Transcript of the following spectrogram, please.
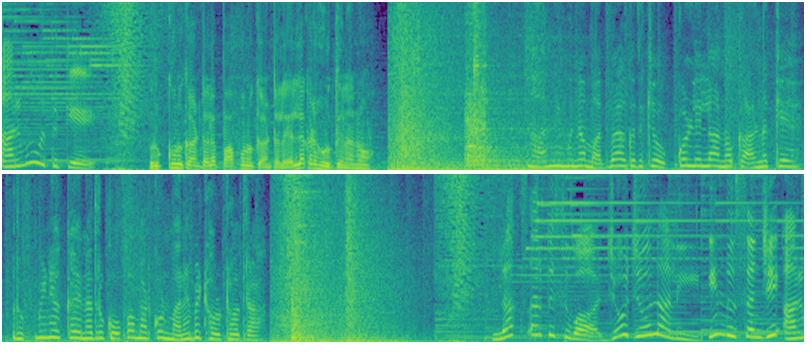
ಆರು ರುಕ್ಕುನು ಕಾಣ್ತಲ್ಲ ಪಾಪನು ಕಾಣ್ತಲ್ಲ ಎಲ್ಲ ಕಡೆ ಹುಡುಕ್ತೆ ನಾನು. ನಾನ್ ನಿಮ್ಮನ್ನ ಮದ್ವೆ ಆಗೋದಕ್ಕೆ ಒಪ್ಕೊಳ್ಳಿಲ್ಲ ಅನ್ನೋ ಕಾರಣಕ್ಕೆ ರುಕ್ಮಿಣಿ ಅಕ್ಕ ಏನಾದ್ರೂ ಕೋಪ ಮಾಡ್ಕೊಂಡು ಮನೆ ಬಿಟ್ಟು ಹೊರಟೋದ್ರ ಲಕ್ಸ್ ಅರ್ಪಿಸುವ ಜೋ ಜೋ ಲಾಲಿ ಇಂದು ಸಂಜೆ ಆರು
